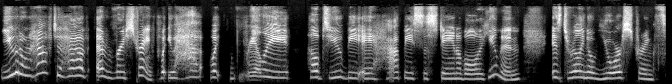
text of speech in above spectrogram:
you don't have to have every strength. What you have, what really helps you be a happy, sustainable human is to really know your strengths,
